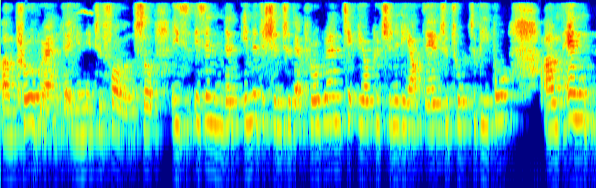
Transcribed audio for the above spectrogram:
um, program that you need to follow. So is is in the, in addition to that program, take the opportunity out there to talk to people. Um, and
